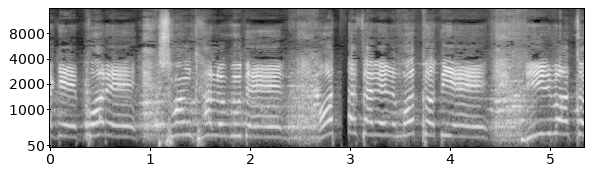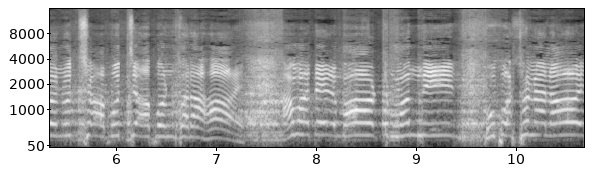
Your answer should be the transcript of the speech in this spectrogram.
আগে, পরে সংখ্যালঘুদের অত্যাচারের মধ্য দিয়ে নির্বাচন উৎসব উদযাপন করা হয়। আমাদের মঠ, মন্দির, উপাসনালয়,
